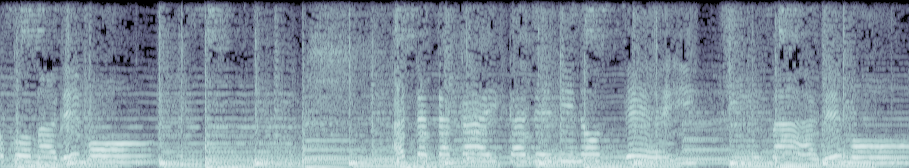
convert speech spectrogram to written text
どこまでも。暖かい風に乗っていつまでも。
